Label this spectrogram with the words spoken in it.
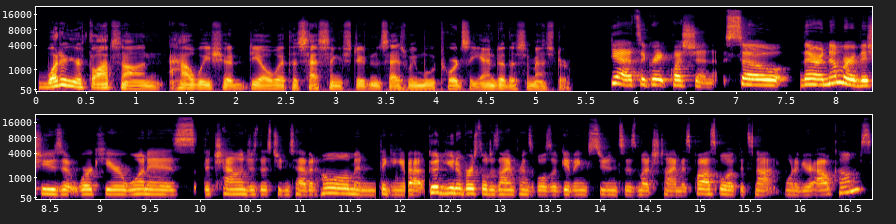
What are your thoughts on how we should deal with assessing students as we move towards the end of the semester? Yeah, it's a great question. So, there are a number of issues at work here. One is the challenges that students have at home and thinking about good universal design principles of giving students as much time as possible if it's not one of your outcomes.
